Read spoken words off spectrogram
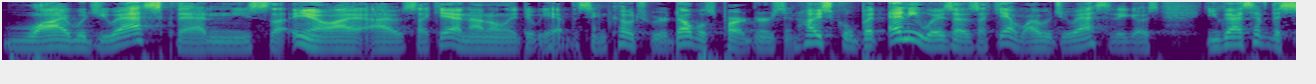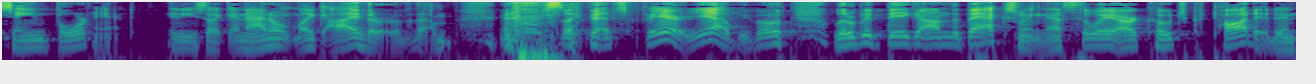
why would you ask that? And he's like, you know, I, I was like, yeah, not only did we have the same coach, we were doubles partners in high school, but anyways, I was like, yeah, why would you ask that? He goes, you guys have the same forehand. And he's like, and I don't like either of them. And I was like, that's fair. Yeah, we both a little bit big on the backswing. That's the way our coach taught it. And,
